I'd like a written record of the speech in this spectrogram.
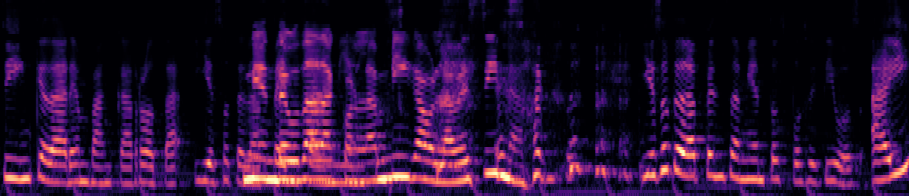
sin quedar en bancarrota y eso te da endeudada con la amiga o la vecina. Exacto. Y eso te da pensamientos positivos. Ahí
